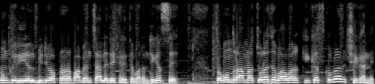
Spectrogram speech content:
এবং কি রিয়েল ভিডিও আপনারা পাবেন, চাইলে দেখে নিতে পারেন, ঠিক আছে? তো বন্ধুরা, আমরা চলে যাব আবার কী কাজ করবেন সেখানে।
